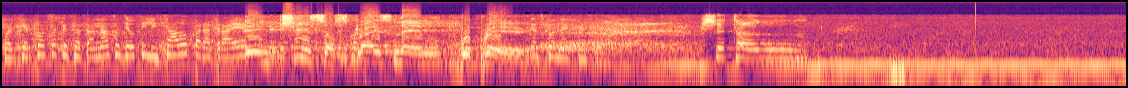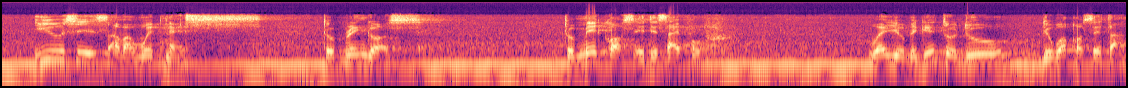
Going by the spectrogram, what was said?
cualquier cosa que Satanás haya utilizado para traer In Jesus Christ's name we pray. Desconéctese. Satan uses our weakness to bring us, to make us a disciple. When you begin to do the work of Satan,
